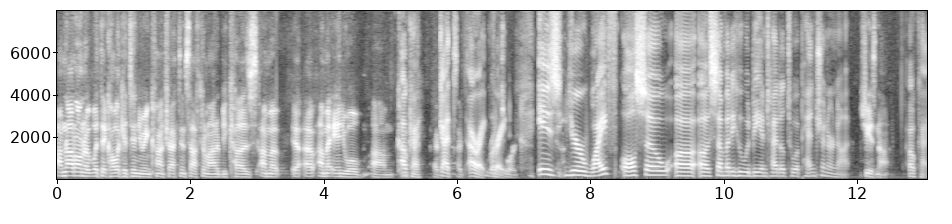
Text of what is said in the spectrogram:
I'm not on a, what they call a continuing contract in South Carolina because I'm a I'm an annual um, contract. Okay, got I- I- all right, great. Is your wife also uh, uh, somebody who would be entitled to a pension or not? She is not. Okay.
